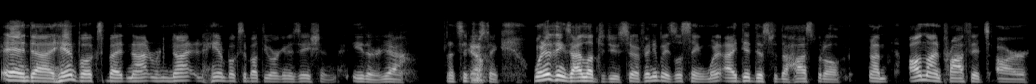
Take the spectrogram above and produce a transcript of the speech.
and uh, handbooks, but not not handbooks about the organization either. Yeah, that's interesting. Yeah. One of the things I love to do. So if anybody's listening, when I did this with the hospital, um, all nonprofits are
